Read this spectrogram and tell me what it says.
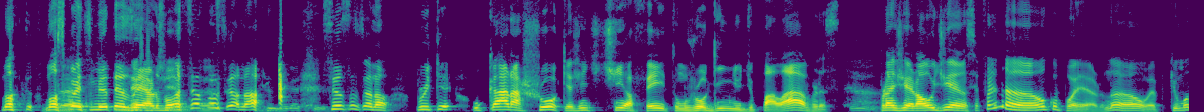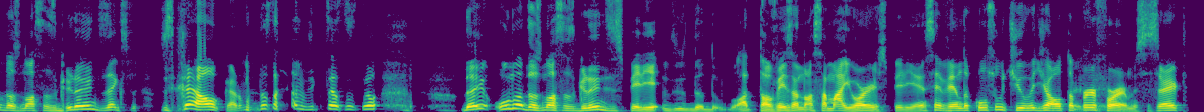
Nosso, nosso conhecimento é zero. Bom, é sensacional. É. Sensacional. Porque o cara achou que a gente tinha feito um joguinho de palavras ah. para gerar audiência. Eu falei, não, companheiro, não. É porque uma das nossas grandes... Ex... Real, cara. Uma das... que você assistiu... Daí, uma das nossas grandes experiências, talvez a nossa maior experiência, é venda consultiva de alta Perfeito. performance, certo?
